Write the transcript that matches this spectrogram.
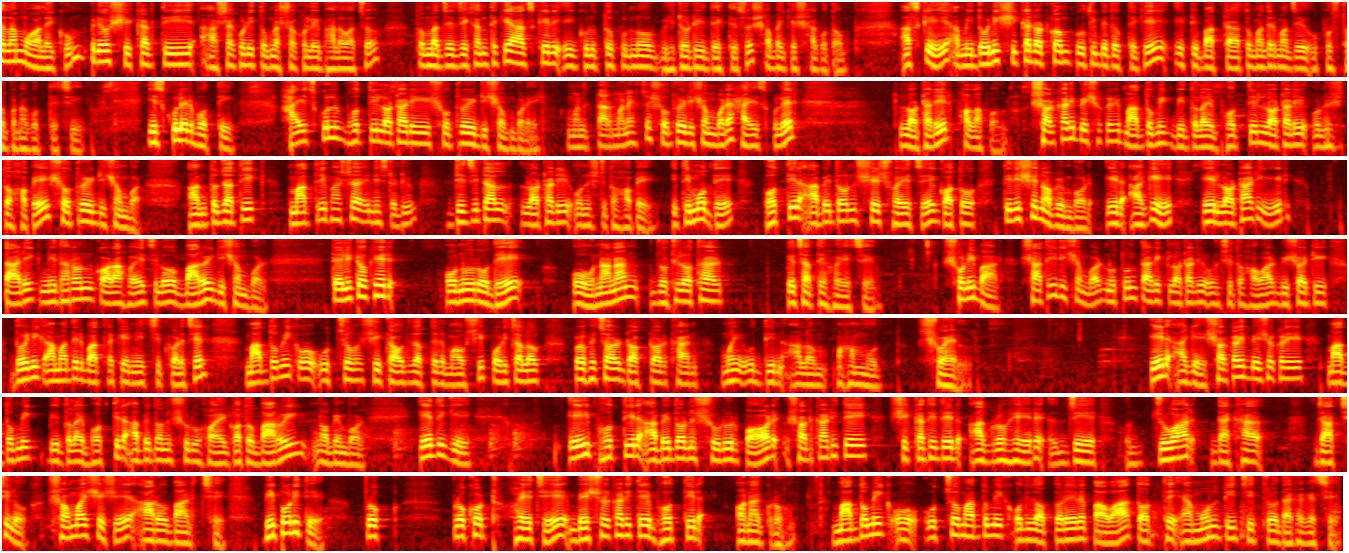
আসসালামু আলাইকুম। প্রিয় শিক্ষার্থী, আশা করি তোমরা সকলেই ভালো আছো। তোমরা যে যেখান থেকে আজকের এই গুরুত্বপূর্ণ ভিডিওটি দেখতেছো, সবাইকে স্বাগতম। আজকে আমি দৈনিক শিক্ষা ডট কম প্রতিবেদক থেকে একটি বার্তা তোমাদের মাঝে উপস্থাপনা করতেছি। স্কুলের ভর্তি। হাই স্কুল ভর্তি লটারি সতেরোই ডিসেম্বরে। মানে তার মানে হচ্ছে সতেরোই ডিসেম্বরে হাই স্কুলের লটারির ফলাফল। সরকারি বেসরকারি মাধ্যমিক বিদ্যালয়ের ভর্তির লটারি অনুষ্ঠিত হবে সতেরোই ডিসেম্বর। আন্তর্জাতিক মাতৃভাষা ইনস্টিটিউট ডিজিটাল লটারি অনুষ্ঠিত হবে। ইতিমধ্যে ভর্তির আবেদন শেষ হয়েছে গত তিরিশে নভেম্বর। এর আগে এ লটারির তারিখ নির্ধারণ করা হয়েছিল বারোই ডিসেম্বর। টেলিটকের অনুরোধে ও নানান জটিলতার পেছাতে হয়েছে। শনিবার, সাতই ডিসেম্বর নতুন তারিখ লটারি অনুষ্ঠিত হওয়ার বিষয়টি দৈনিক আমাদের বার্তাকে নিশ্চিত করেছেন মাধ্যমিক ও উচ্চ শিক্ষা অধিদপ্তরের মাউসি পরিচালক প্রফেসর ডক্টর খান মহিউদ্দিন আলম মাহমুদ সোহেল। এর আগে সরকারি বেসরকারি মাধ্যমিক বিদ্যালয়ে ভর্তির আবেদন শুরু হয় গত বারোই নভেম্বর। এদিকে এই ভর্তির আবেদন শুরুর পর সরকারিতে শিক্ষার্থীদের আগ্রহের যে জোয়ার দেখা যাচ্ছিল, সময় শেষে আরও বাড়ছে। বিপরীতে প্রক- প্রকট হয়েছে বেসরকারিতে ভর্তির অনাগ্রহ। মাধ্যমিক ও উচ্চ মাধ্যমিক অধিদপ্তরের পাওয়া তথ্যে এমনটি চিত্র দেখা গেছে।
